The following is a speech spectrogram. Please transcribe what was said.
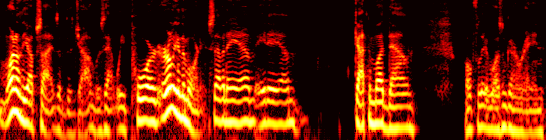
one of the upsides of the job was that we poured early in the morning, 7 a.m., 8 a.m., got the mud down. Hopefully it wasn't going to rain.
